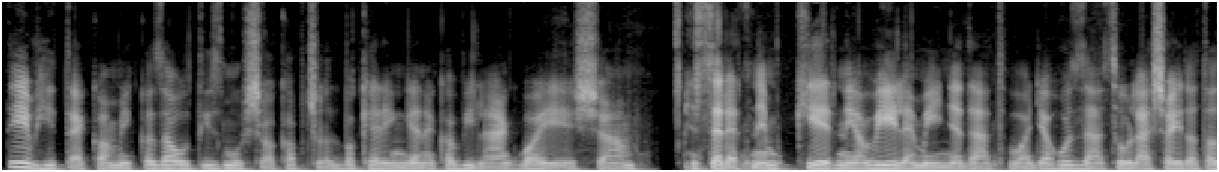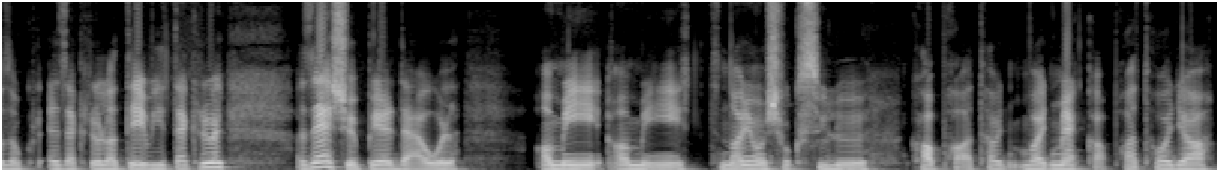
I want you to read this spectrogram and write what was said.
tévhitek, amik az autizmussal kapcsolatban keringenek a világba, és, és szeretném kérni a véleményedet, vagy a hozzászólásaidat azok, ezekről a tévhitekről. Az első például, ami, amit nagyon sok szülő kaphat, vagy megkaphat, hogy a,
